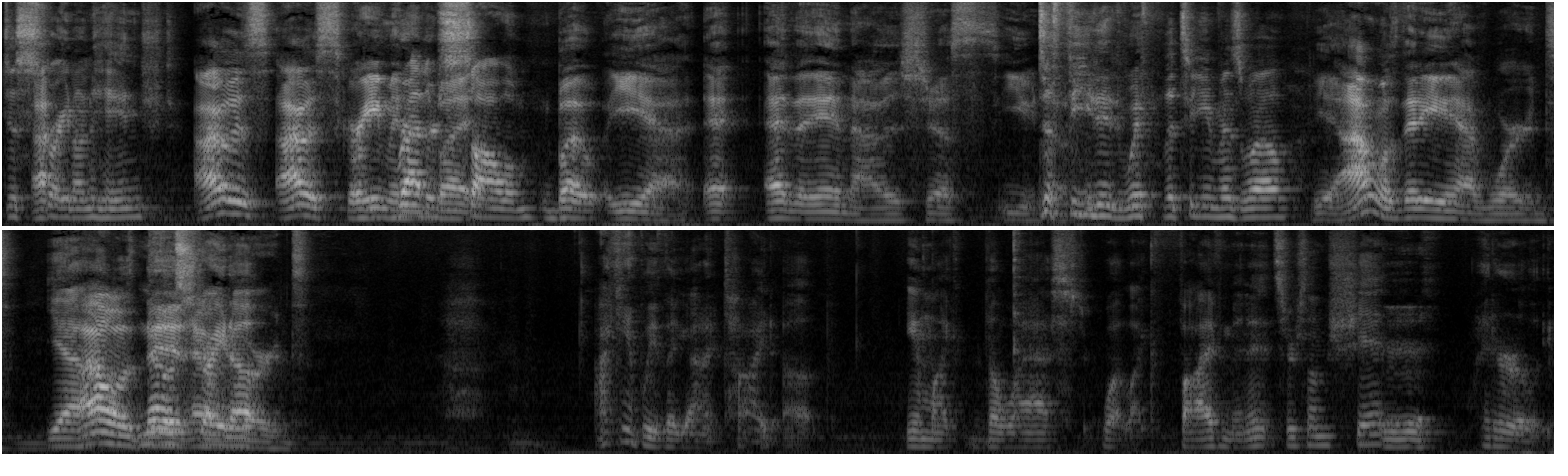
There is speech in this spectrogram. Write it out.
Just I- straight unhinged. I was I was screaming, rather but, solemn. but yeah, at, at the end I was just you know, Defeated with the team as well. Yeah, I almost didn't even have words. Yeah. I almost no, straight have up. words. I can't believe they got it tied up in like the last what like five minutes or some shit. Mm. Literally.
